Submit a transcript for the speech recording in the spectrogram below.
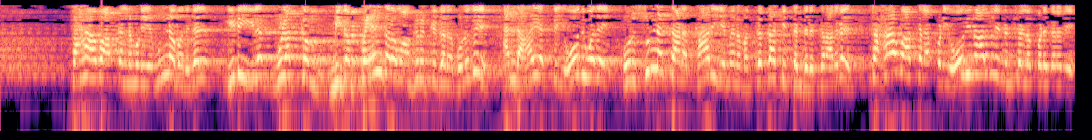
சகாபாக்கள் நம்முடைய முன்னவர்கள் இடியில முழக்கம் மிக பயங்கரமாக இருக்குகிற பொழுது அந்த ஆயத்தை ஓதுவதை ஒரு சுண்ணத்தான காரியம் என மக்கள் காட்டி தந்திருக்கிறார்கள். சகாபாக்கள் அப்படி ஓதினார்கள் என்று சொல்லப்படுகிறது.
